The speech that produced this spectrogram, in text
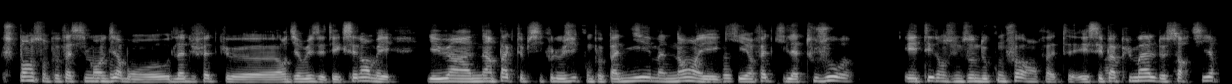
je pense, on peut facilement le dire, bon, au-delà du fait que Andy Ruiz était excellent, mais il y a eu un impact psychologique qu'on peut pas nier maintenant et qui est en fait qu'il a toujours était dans une zone de confort en fait. Et c'est pas plus mal de sortir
